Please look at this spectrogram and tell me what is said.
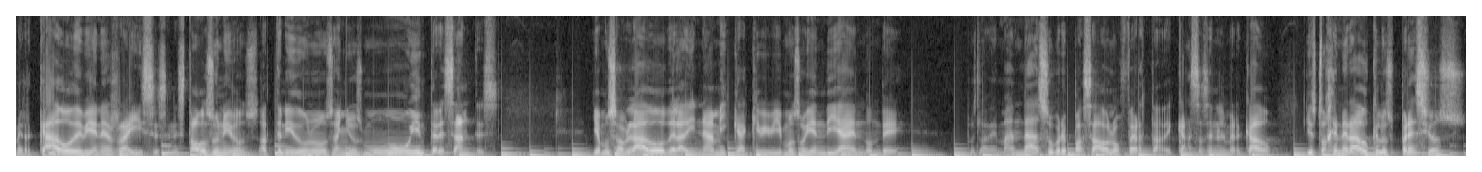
mercado de bienes raíces en Estados Unidos ha tenido unos años muy interesantes. Y hemos hablado de la dinámica que vivimos hoy en día en donde pues la demanda ha sobrepasado la oferta de casas en el mercado. Y esto ha generado que los precios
